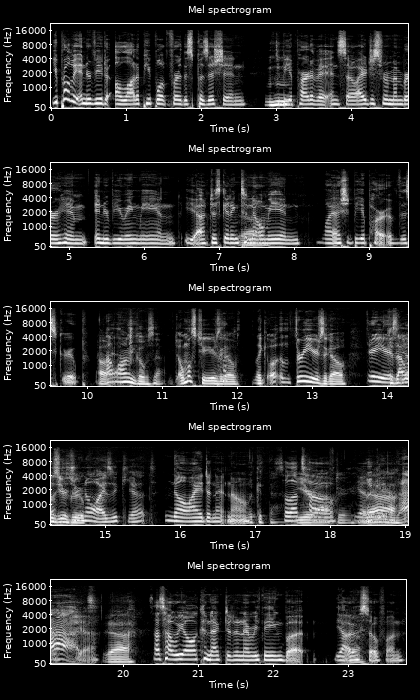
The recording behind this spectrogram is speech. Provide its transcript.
You probably interviewed a lot of people for this position to Mm-hmm. be a part of it, and so I just remember him interviewing me and yeah, just getting to know me and why I should be a part of this group. Oh, How yeah. long ago was that? Almost two years ago, like uh, three years ago. Three years. Because that was your Did group. you know Isaac yet? no, I didn't know. Look at that. So that's Year how. after. Yeah, Yeah. look at that. Yeah. Yeah. So that's how we all connected and everything. But yeah, it Yeah. was so fun.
